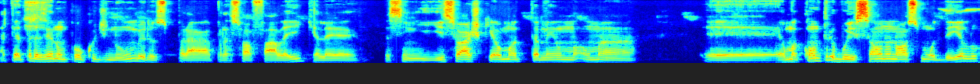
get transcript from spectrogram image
Até trazendo um pouco de números para a sua fala aí, que ela é, assim, isso eu acho que é uma, também uma, uma, é, é uma contribuição no nosso modelo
